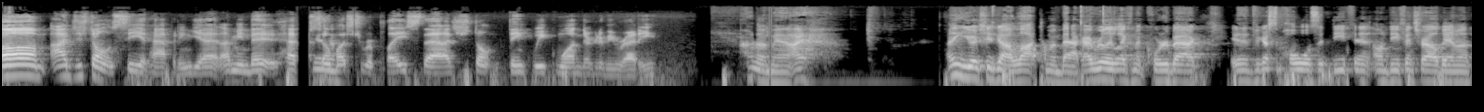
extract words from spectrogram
Um, I just don't see it happening yet. I mean, they have so much to replace that I just don't think week one they're going to be ready. I don't know, man. I I think USC's got a lot coming back. I really like them at quarterback, and we got some holes at defense on defense for Alabama.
